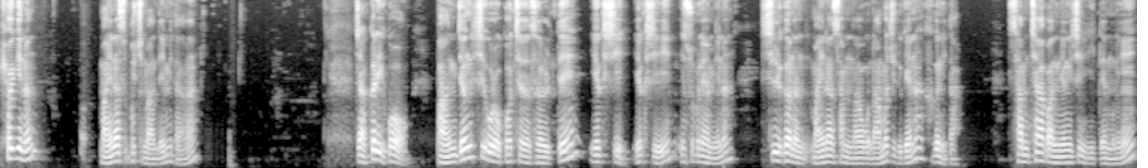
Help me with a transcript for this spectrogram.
표기는 마이너스 붙이면 안 됩니다. 자, 그리고 방정식으로 고쳤을 때 역시 역시 인수분해 하면은 실근은 마이너스 3 나오고 나머지 두 개는 흑근이다. 3차 방정식이기 때문에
